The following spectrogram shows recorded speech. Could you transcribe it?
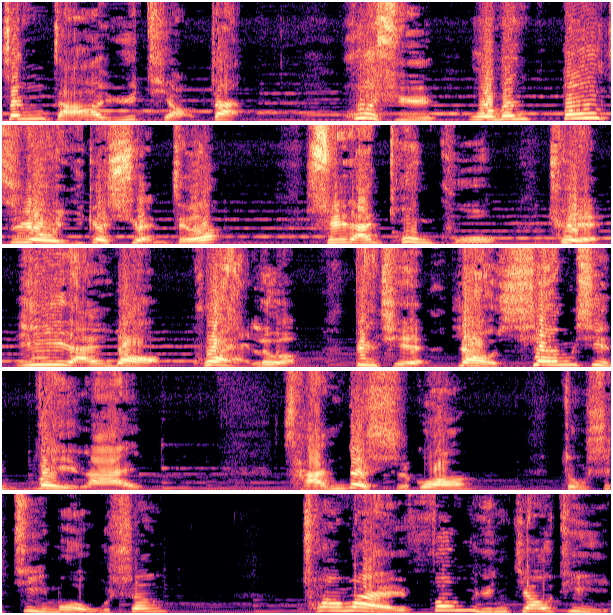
挣扎与挑战，或许我们都只有一个选择。虽然痛苦，却依然要快乐，并且要相信未来。禅的时光总是寂寞无声，窗外风云交替，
